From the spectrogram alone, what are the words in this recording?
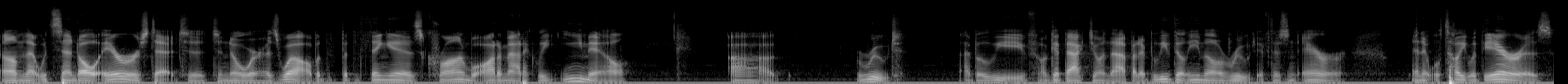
um, that would send all errors to, to, to nowhere as well. But the, but the thing is, cron will automatically email uh, root, I believe. I'll get back to you on that, but I believe they'll email root if there's an error, and it will tell you what the error is.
